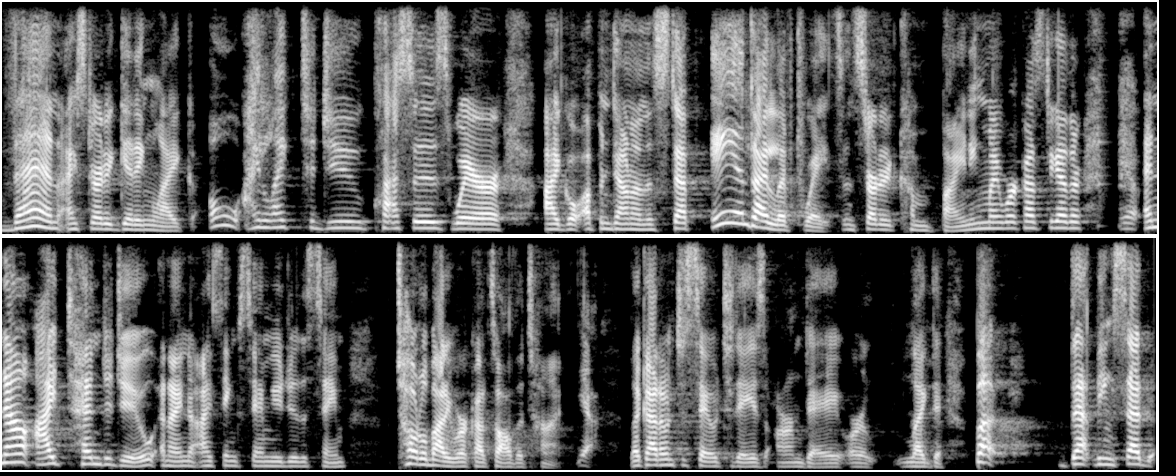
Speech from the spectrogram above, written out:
then I started getting like, oh, I like to do classes where I go up and down on the step and I lift weights and started combining my workouts together. Yep. And now I tend to do, and I know I think Sam, you do the same, total body workouts all the time. Yeah. Like I don't just say, oh, today is arm day or leg day. But that being said,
